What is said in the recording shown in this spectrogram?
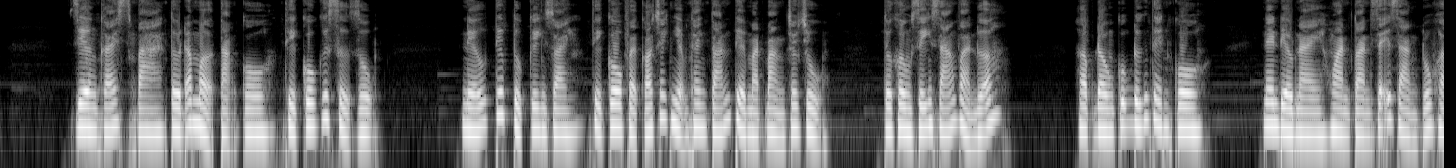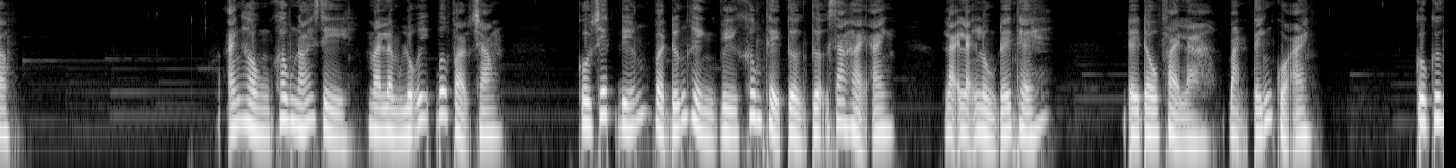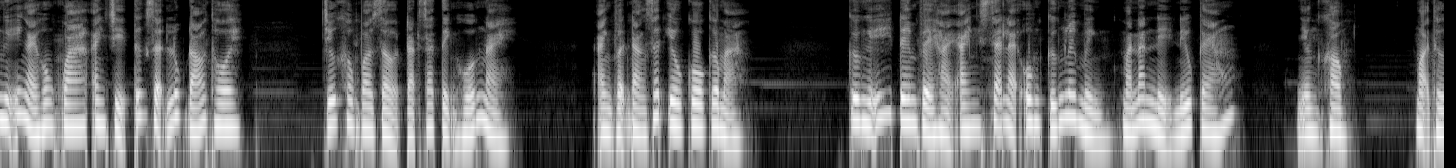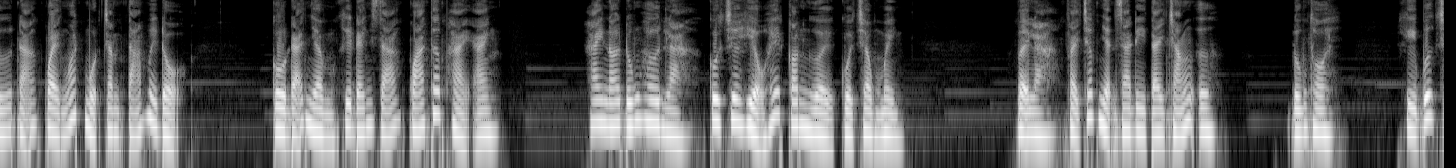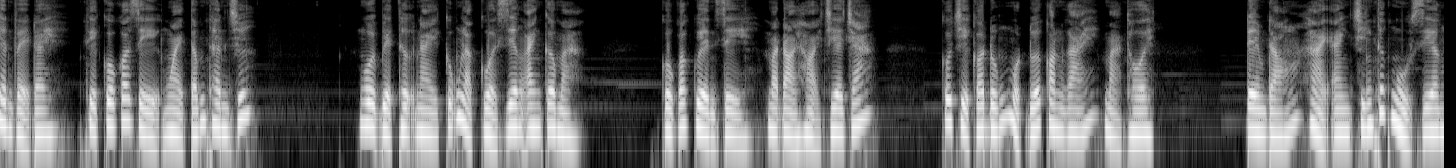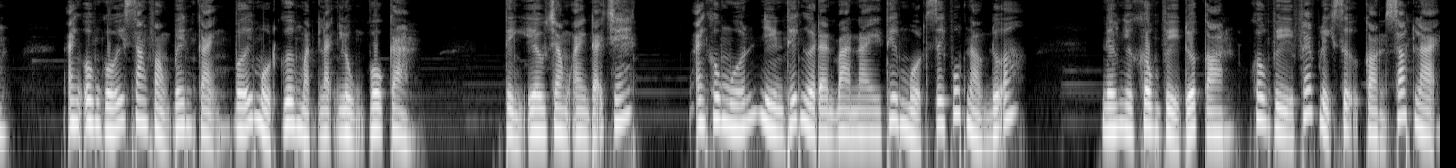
Riêng cái spa tôi đã mở tặng cô thì cô cứ sử dụng. Nếu tiếp tục kinh doanh thì cô phải có trách nhiệm thanh toán tiền mặt bằng cho chủ. Tôi không dính sáng vào nữa. Hợp đồng cũng đứng tên cô, nên điều này hoàn toàn dễ dàng đúng không? Ánh Hồng không nói gì mà lầm lũi bước vào trong. Cô chết điếng và đứng hình vì không thể tưởng tượng ra Hải Anh lại lạnh lùng đến thế. Đây đâu phải là bản tính của anh. Cô cứ nghĩ ngày hôm qua anh chỉ tức giận lúc đó thôi. Chứ không bao giờ đặt ra tình huống này. Anh vẫn đang rất yêu cô cơ mà. Cứ nghĩ đêm về Hải Anh sẽ lại ôm cứng lấy mình mà năn nỉ níu kéo. Nhưng không. Mọi thứ đã quay ngoắt 180 độ. Cô đã nhầm khi đánh giá quá thấp Hải Anh. Hay nói đúng hơn là cô chưa hiểu hết con người của chồng mình. Vậy là phải chấp nhận ra đi tay trắng ư? Đúng thôi. Khi bước chân về đây thì cô có gì ngoài tấm thân chứ? Ngôi biệt thự này cũng là của riêng anh cơ mà. Cô có quyền gì mà đòi hỏi chia chác? Cô chỉ có đúng một đứa con gái mà thôi. Đêm đó Hải Anh chính thức ngủ riêng. Anh ôm gối sang phòng bên cạnh với một gương mặt lạnh lùng vô cảm. Tình yêu trong anh đã chết. Anh không muốn nhìn thấy người đàn bà này thêm một giây phút nào nữa. Nếu như không vì đứa con, không vì phép lịch sự còn sót lại,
